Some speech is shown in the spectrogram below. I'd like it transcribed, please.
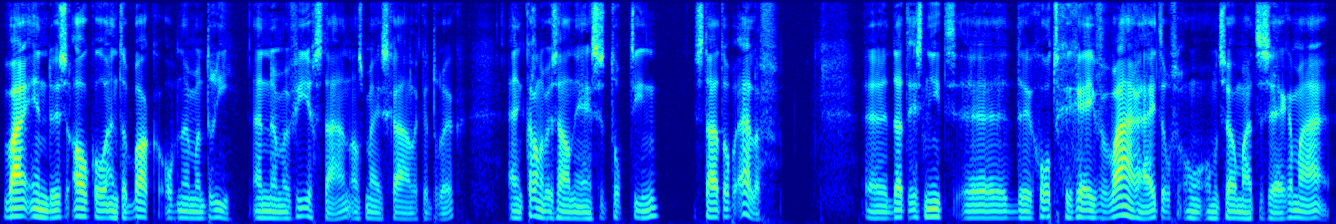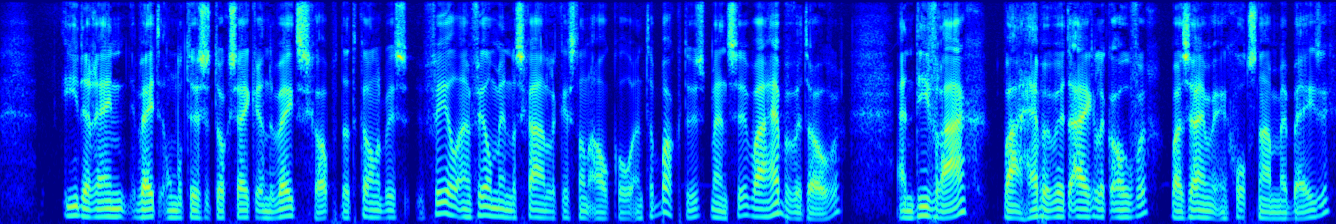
Waarin dus alcohol en tabak op nummer 3 en nummer 4 staan als meest schadelijke drug. En cannabis haalt niet eens de top 10, staat op 11. Eh, dat is niet eh, de godgegeven waarheid, of, om, om het zo maar te zeggen. Maar iedereen weet ondertussen toch zeker in de wetenschap dat cannabis veel en veel minder schadelijk is dan alcohol en tabak. Dus mensen, waar hebben we het over? En die vraag, waar hebben we het eigenlijk over? Waar zijn we in godsnaam mee bezig?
